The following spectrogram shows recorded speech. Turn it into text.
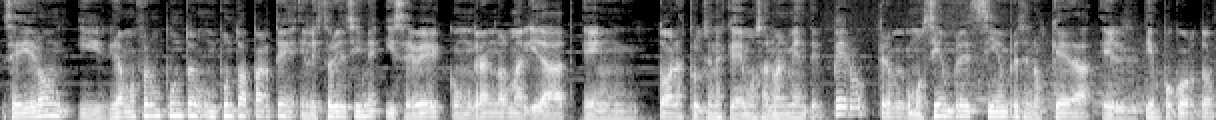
se dieron y digamos fueron un punto, un punto aparte en la historia del cine y se ve con gran normalidad en todas las producciones que vemos anualmente, pero creo que como siempre, siempre se nos queda el tiempo corto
